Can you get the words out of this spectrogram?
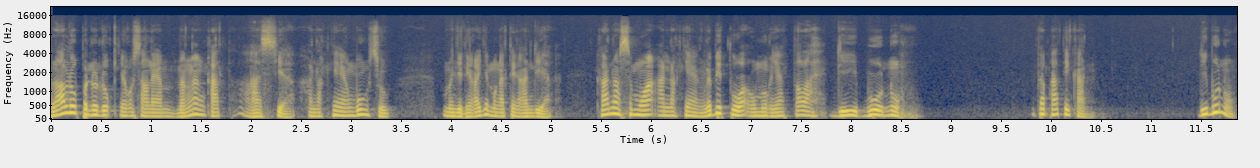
Lalu penduduk Yerusalem mengangkat Asia, anaknya yang bungsu, menjadi raja mengatakan dia. Karena semua anaknya yang lebih tua umurnya telah dibunuh. Kita perhatikan. Dibunuh.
